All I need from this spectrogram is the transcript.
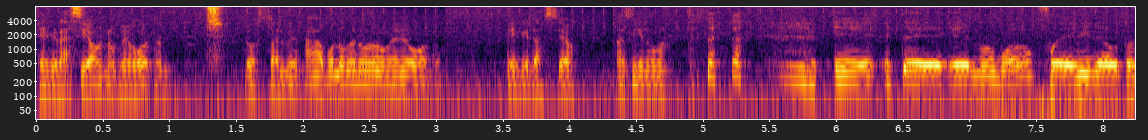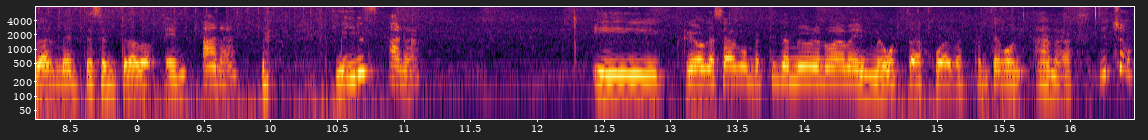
desgraciado, no me votan. Los salvé. Ah, por lo menos uno me voto. Desgraciado. así nomás. Eh, este eh, nuevo modo fue video totalmente centrado en Ana, Mills Ana. Y creo que se va a convertir también en una nueva main. Me gusta jugar bastante con Ana. De hecho,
